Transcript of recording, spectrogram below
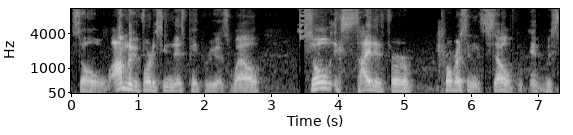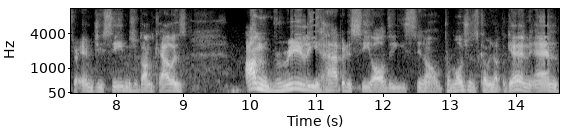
So I'm looking forward to seeing this pay per view as well. So excited for pro wrestling itself, and Mr. MGC, Mr. Don Callis I'm really happy to see all these, you know, promotions coming up again, and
